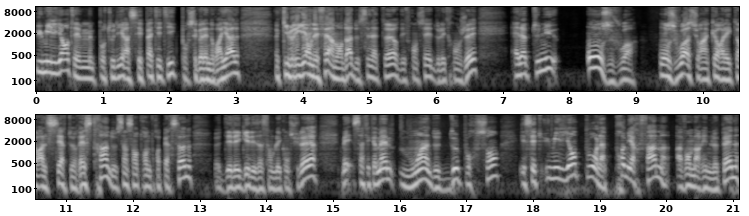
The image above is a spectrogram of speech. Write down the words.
humiliante et même pour tout dire assez pathétique pour Ségolène Royal, euh, qui briguait en effet un mandat de sénateur des Français de l'étranger. Elle a obtenu 11 voix. 11 voix sur un corps électoral certes restreint de 533 personnes, euh, déléguées des assemblées consulaires, mais ça fait quand même moins de 2%, et c'est humiliant pour la première femme, avant Marine Le Pen,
